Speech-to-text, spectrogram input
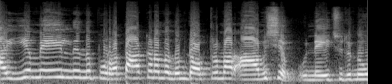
ഐ എം എയിൽ നിന്ന് പുറത്താക്കണമെന്നും ഡോക്ടർമാർ ആവശ്യം ഉന്നയിച്ചിരുന്നു.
